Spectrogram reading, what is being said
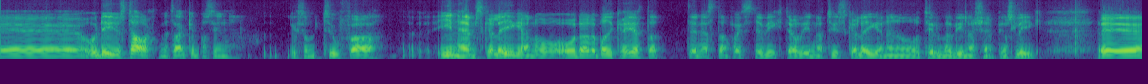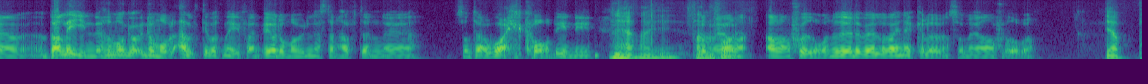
Eh, och det är ju starkt med tanke på sin liksom, tuffa inhemska ligan och, och där det brukar heta att det nästan faktiskt är viktigare att vinna tyska ligan än att till och med vinna Champions League. Eh, Berlin, hur många, de har väl alltid varit med i Ja, de har väl nästan haft en eh, sånt här wildcard in i... Ja, i de är arrangörer. Nu är det väl Rhein som är arrangör va? Japp.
